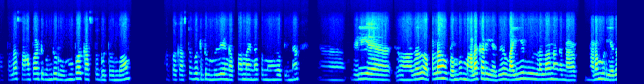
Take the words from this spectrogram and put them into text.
அப்போல்லாம் சாப்பாட்டுக்கு வந்து ரொம்ப கஷ்டப்பட்டு இருந்தோம் அப்போ கஷ்டப்பட்டுட்டு இருக்கும்போது எங்கள் அப்பா அம்மா என்ன பண்ணுவாங்க அப்படின்னா வெளியே அதாவது அப்போல்லாம் ரொம்ப மழை கிடையாது. வயல்லலாம் நாங்கள் ந நட முடியாது.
